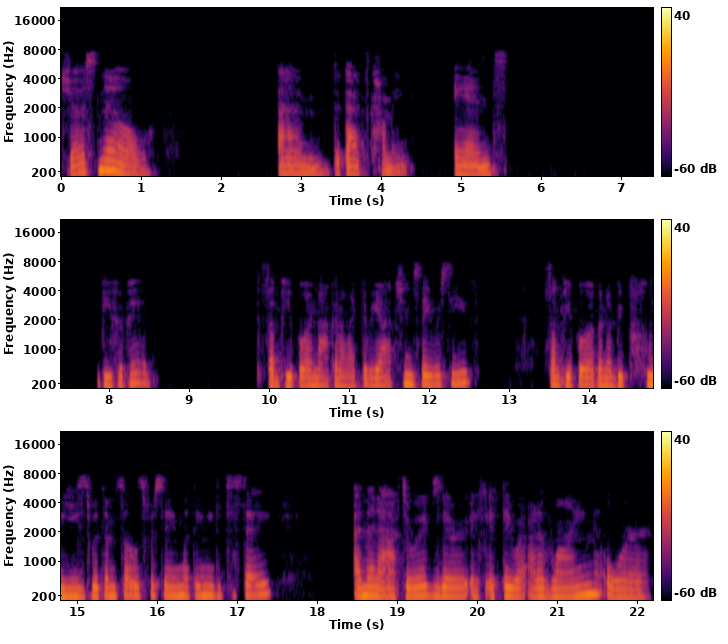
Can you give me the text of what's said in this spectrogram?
just know um, that that's coming and be prepared. Some people are not going to like the reactions they receive. Some people are going to be pleased with themselves for saying what they needed to say. And then afterwards, they're, if, if they were out of line or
